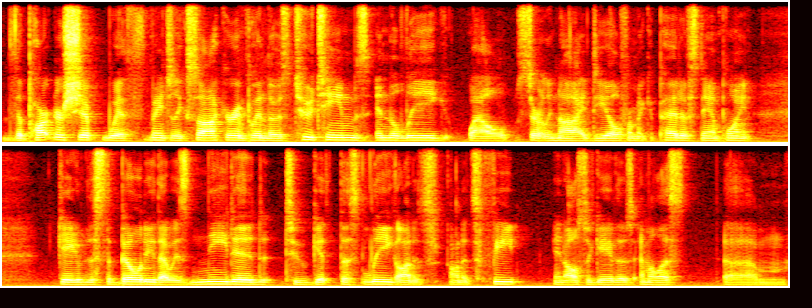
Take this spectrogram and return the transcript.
the partnership with Major League Soccer and putting those two teams in the league, while certainly not ideal from a competitive standpoint, gave the stability that was needed to get this league on its on its feet and also gave those MLS um,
